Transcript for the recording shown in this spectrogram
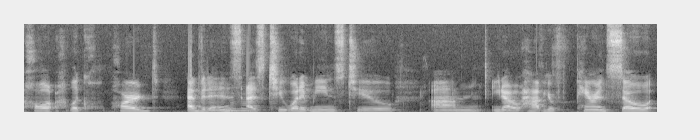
hard, like hard evidence as to what it means to, um, you know, have your parents so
